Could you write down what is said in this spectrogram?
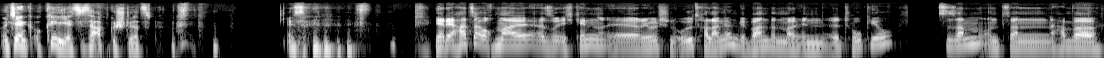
Und ich denke, okay, jetzt ist er abgestürzt. ja, der hatte auch mal, also ich kenne äh, Reol schon ultra lange. Wir waren dann mal in äh, Tokio zusammen und dann haben wir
